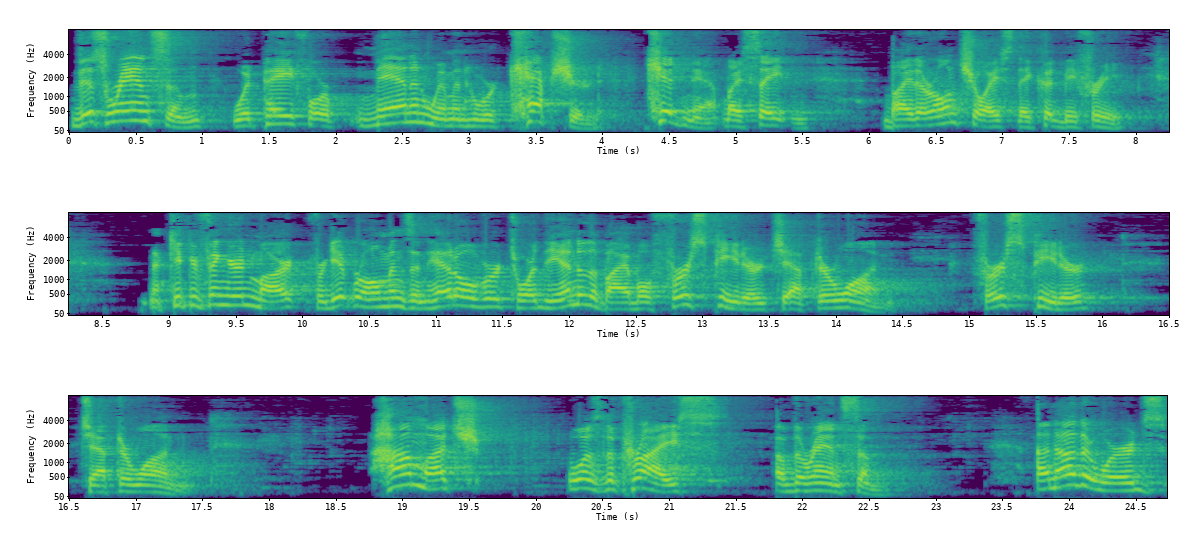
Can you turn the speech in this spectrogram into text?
this ransom would pay for men and women who were captured, kidnapped by Satan. By their own choice, they could be free. Now keep your finger in Mark, forget Romans, and head over toward the end of the Bible, 1 Peter chapter 1. 1 Peter chapter 1. How much was the price of the ransom? In other words,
